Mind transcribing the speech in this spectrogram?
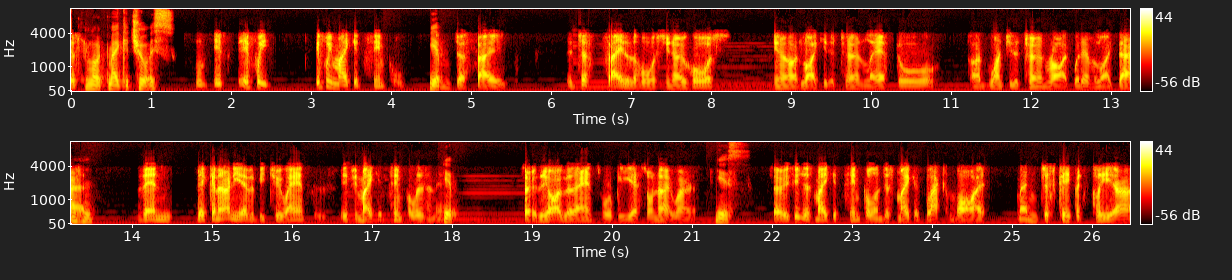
just Like make a choice. if if we if we make it simple Yep. and just say just say to the horse, you know, horse, you know, I'd like you to turn left or I'd want you to turn right, whatever like that, Mhm. then there can only ever be two answers if you make it simple, isn't it? Yep. So the either answer will be yes or no, won't it? Yes. So if you just make it simple and just make it black and white and just keep it clear,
